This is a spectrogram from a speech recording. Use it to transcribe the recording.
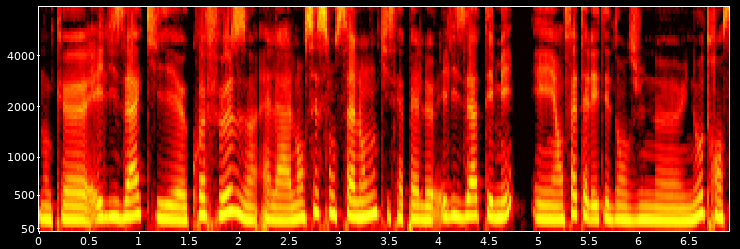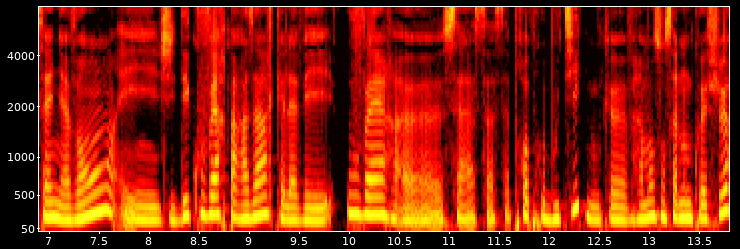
Donc euh, Elisa qui est coiffeuse, elle a lancé son salon qui s'appelle Elisa Témé. Et en fait, elle était dans une, une autre enseigne avant et j'ai découvert par hasard qu'elle avait ouvert sa, sa, sa, propre boutique, donc vraiment son salon de coiffure.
